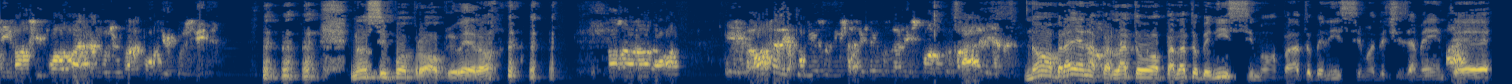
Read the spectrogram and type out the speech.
sì, non si può fare dal podio così. non si può proprio, vero? no, no, no, no. E però sarei curioso di sapere cosa ha risposto Brian. No, Brian ha parlato, ha parlato benissimo, ha parlato benissimo, decisamente.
